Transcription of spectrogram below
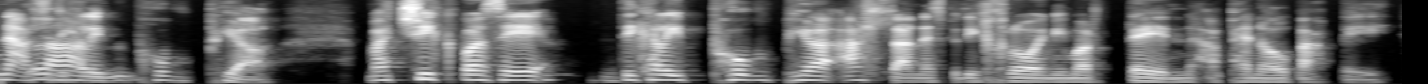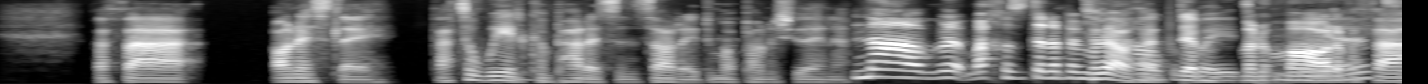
Na, sydd wedi cael ei pwmpio. Mae cheekbones i wedi cael ei pwmpio allan nes bod i chroen i mor dyn a penol babi. Fatha, honestly, that's a weird hmm. comparison, sorry, dwi'n meddwl pan eisiau dweud hynna. Na, achos dyna beth mae pawb yn gweud. Mae nhw mor fatha,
